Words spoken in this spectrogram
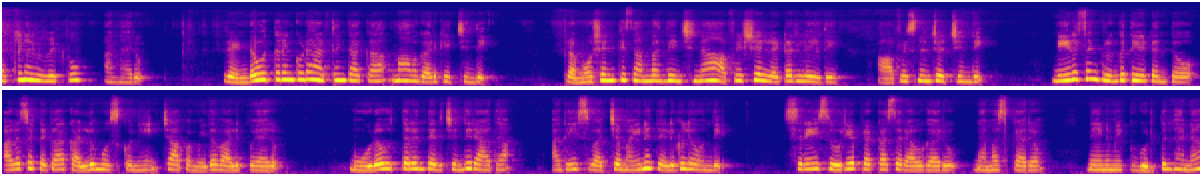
తక్కినవి విప్పు అన్నారు. రెండో ఉత్తరం కూడా అర్థం కాక మామగారికి ఇచ్చింది. ప్రమోషన్కి సంబంధించిన అఫీషియల్ లెటర్లే ఇది. ఆఫీస్ నుంచి వచ్చింది. నీరసం కృంగతీయటంతో అలసటగా కళ్ళు మూసుకొని చాప మీద వాలిపోయారు. మూడో ఉత్తరం తెరిచింది రాధ. అది స్వచ్ఛమైన తెలుగులో ఉంది. శ్రీ సూర్యప్రకాశరావు గారు నమస్కారం. నేను మీకు గుర్తున్నానా?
